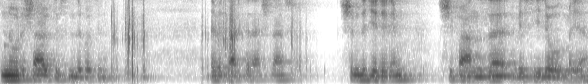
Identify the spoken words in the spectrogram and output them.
Nuru Şah ötesinde bakın. Evet arkadaşlar. Şimdi gelelim şifanıza vesile olmaya.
